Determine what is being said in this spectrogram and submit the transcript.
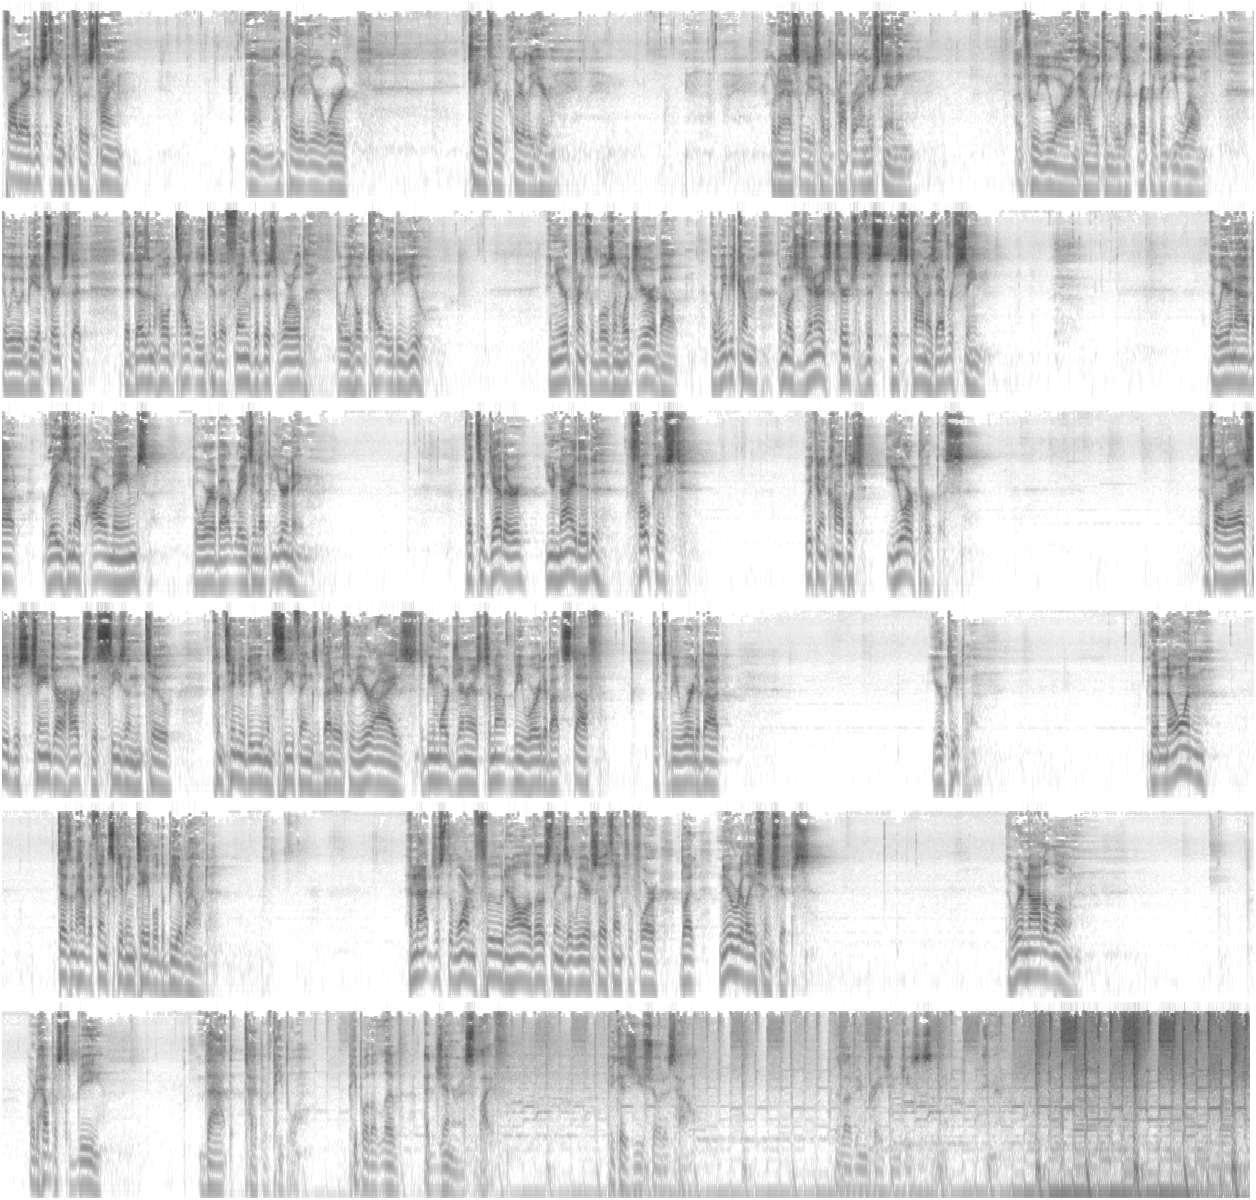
Father, I just thank you for this time. Um, I pray that your word came through clearly here. Lord, I ask that we just have a proper understanding of who you are and how we can represent you well. That we would be a church that, that doesn't hold tightly to the things of this world, but we hold tightly to you and your principles and what you're about. That we become the most generous church this, this town has ever seen. That we are not about raising up our names, but we're about raising up your name. That together, united, focused, we can accomplish your purpose. So, Father, I ask you to just change our hearts this season to continue to even see things better through your eyes, to be more generous, to not be worried about stuff, but to be worried about your people. That no one doesn't have a Thanksgiving table to be around. And not just the warm food and all of those things that we are so thankful for, but new relationships. That we're not alone. Lord, help us to be that type of people. People that live a generous life. Because you showed us how. We love you and praise you in Jesus' name.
